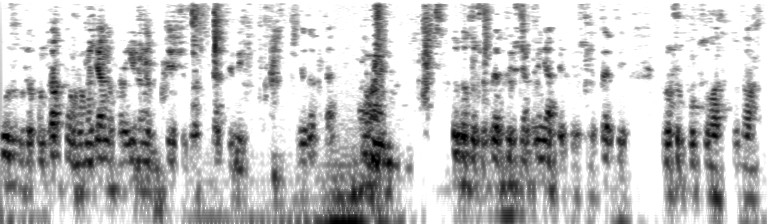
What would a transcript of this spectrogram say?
службу за контрактом громадян України на 2025 рік. Є запитання? Хто за те, що проект рішення прийняти рішення сесії, прошу голосувати. Хто за?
